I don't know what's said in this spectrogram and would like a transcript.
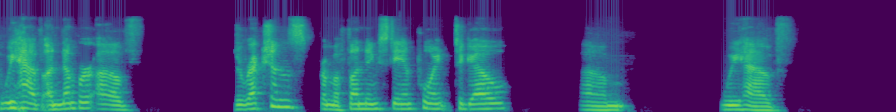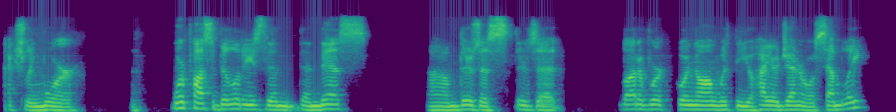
we have a number of directions from a funding standpoint to go. Um, we have actually more more possibilities than than this. Um, there's a there's a lot of work going on with the Ohio General Assembly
